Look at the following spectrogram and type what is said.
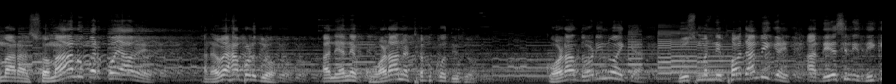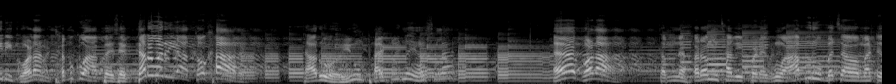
અમારા સમાન ઉપર કોઈ આવે. અને હવે સાંભળજો, અને એને ઘોડાને ઠપકો દીધો. ઘોડા દોડી નો ક્યાં દુશ્મનની ફોજ આંબી ગઈ. આ દેશની દીકરી ઘોડાને ઠપકો આપે છે. તરવરિયા તોખાર. તારું હયું ફાટ્યું નહીં, હસલા? હે ઘોડા, તમને હરમ થવી પડે. હું આબરૂ બચાવવા માટે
